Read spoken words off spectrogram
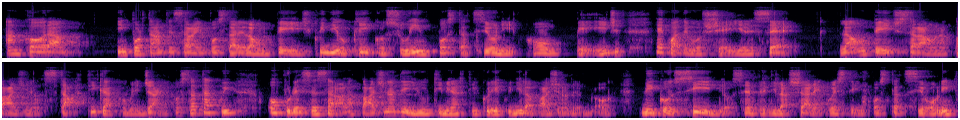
Ancora importante sarà impostare la home page. Quindi io clicco su impostazioni home page e qua devo scegliere se la home page sarà una pagina statica, come già impostata qui, oppure se sarà la pagina degli ultimi articoli e quindi la pagina del blog. Vi consiglio sempre di lasciare queste impostazioni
